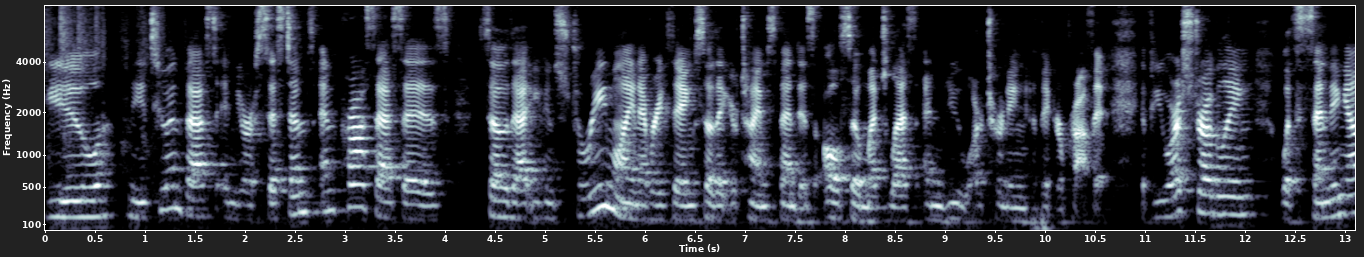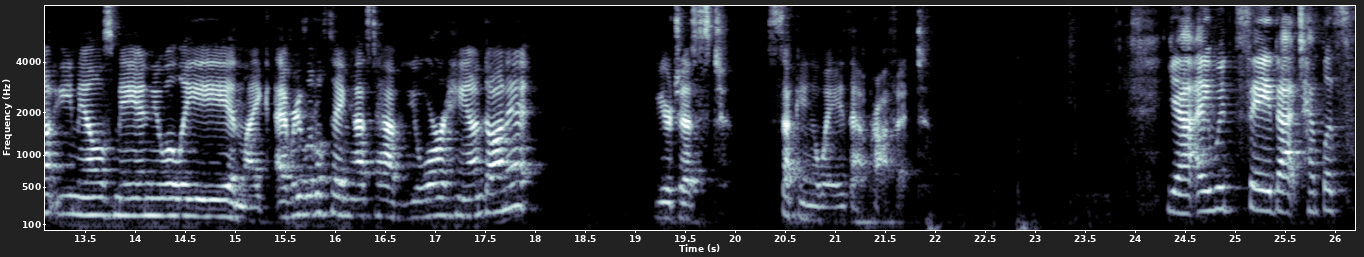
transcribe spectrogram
you need to invest in your systems and processes so that you can streamline everything so that your time spent is also much less and you are turning a bigger profit. If you are struggling with sending out emails manually and like every little thing has to have your hand on it, you're just sucking away that profit. Yeah, I would say that templates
